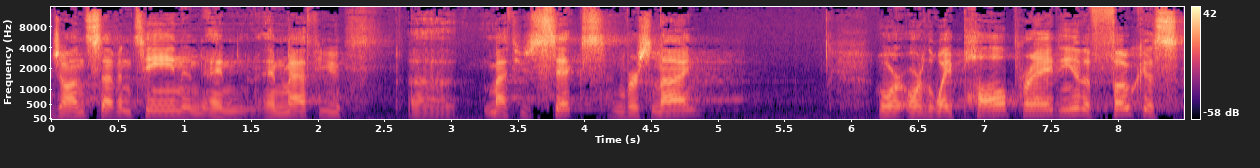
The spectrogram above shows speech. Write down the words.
John 17 and, and, and Matthew, uh, Matthew 6 and verse 9. Or, or the way Paul prayed, you know the focus,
